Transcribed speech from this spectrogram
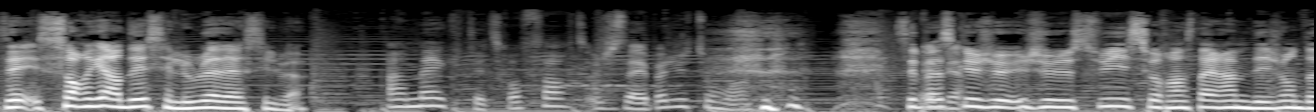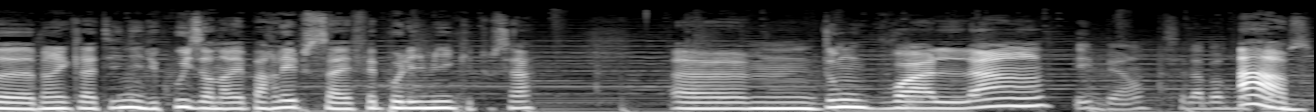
C'est- Sans regarder, c'est Lula da Silva. Ah mec, t'es trop forte. Je savais pas du tout moi. C'est Eh parce que je, je suis sur Instagram des gens d'Amérique latine et du coup, ils en avaient parlé parce que ça avait fait polémique et tout ça. Euh, donc voilà. Eh bien, c'est la bonne Ah. réponse.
